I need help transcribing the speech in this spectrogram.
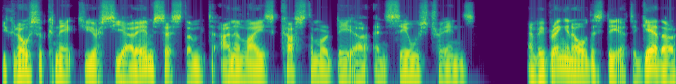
you can also connect to your CRM system to analyze customer data and sales trends. And by bringing all this data together,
